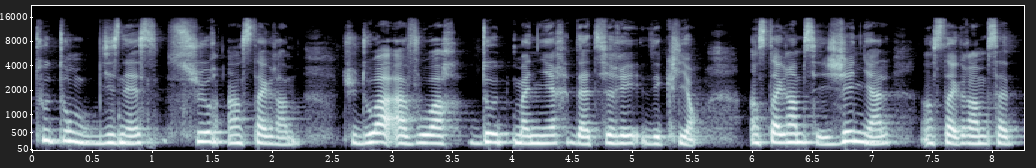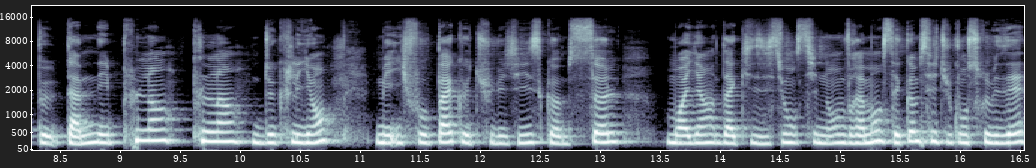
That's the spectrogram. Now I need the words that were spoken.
tout ton business sur Instagram. Tu dois avoir d'autres manières d'attirer des clients. Instagram, c'est génial. Instagram, ça peut t'amener plein, plein de clients, mais il faut pas que tu l'utilises comme seul moyen d'acquisition. Sinon, vraiment, c'est comme si tu construisais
